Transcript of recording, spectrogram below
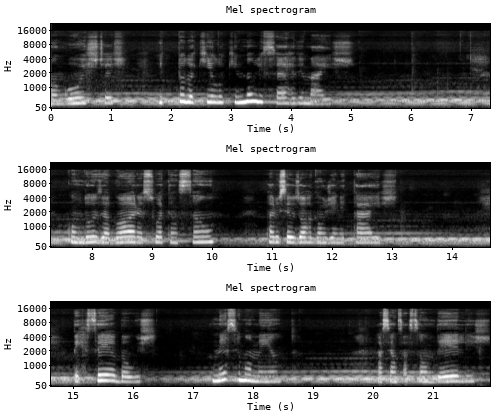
angústias e tudo aquilo que não lhe serve mais. Conduza agora a sua atenção para os seus órgãos genitais. Perceba-os nesse momento, a sensação deles.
